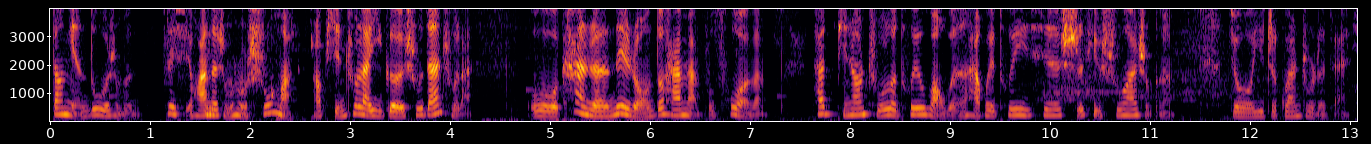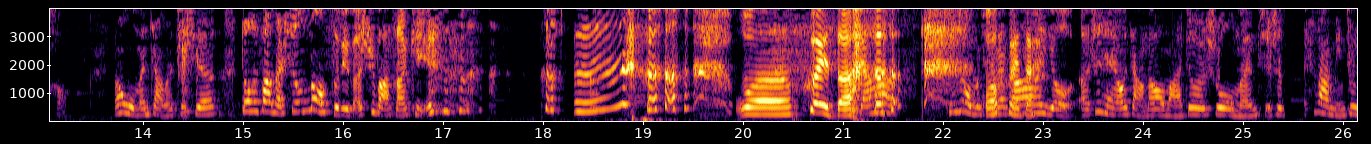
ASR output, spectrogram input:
当年度什么最喜欢的什么什么书嘛，然后评出来一个书单出来。我我看着内容都还蛮不错的。他平常除了推网文，还会推一些实体书啊什么的，就一直关注着在。好，那我们讲的这些都会放在 show notes 里的是吧，Saki？嗯，我会的。然后，其实我们前面刚刚有呃，之前有讲到嘛，就是说我们其实四大名著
